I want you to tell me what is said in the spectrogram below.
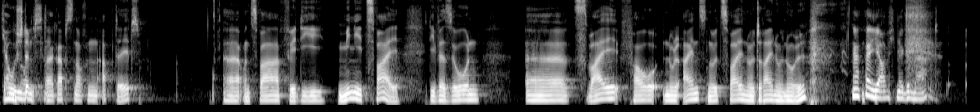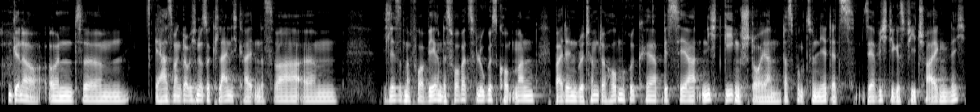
ja, stimmt, da gab es noch ein Update. Äh, und zwar für die Mini 2, die Version äh, 2V01020300. ja, habe ich mir gemerkt. Genau. Und ähm, ja, es waren, glaube ich, nur so Kleinigkeiten. Das war, ähm, ich lese es mal vor, während des Vorwärtsfluges kommt man bei den Return to Home Rückkehr bisher nicht gegensteuern. Das funktioniert jetzt, sehr wichtiges Feature eigentlich.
